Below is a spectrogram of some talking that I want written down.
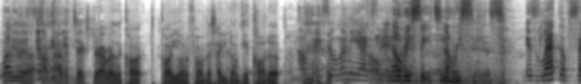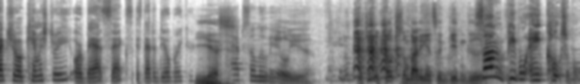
Oh, yeah, I'm not a texter. I'd rather call call you on the phone. That's how you don't get caught up. Okay, so let me ask don't this. No receipts. No receipts. Is lack of sexual chemistry or bad sex is that a deal breaker? Yes. Absolutely. Hell yeah. But you can coach somebody into getting good. Some people ain't coachable.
